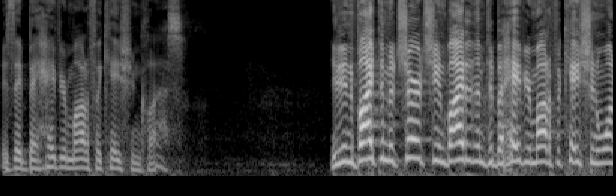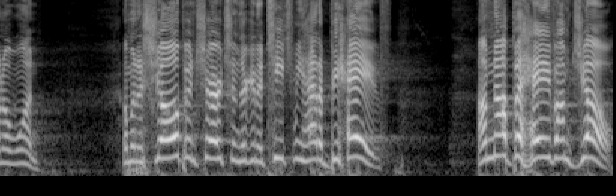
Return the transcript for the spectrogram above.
is a behavior modification class. You didn't invite them to church, you invited them to Behavior Modification 101. I'm going to show up in church and they're going to teach me how to behave. I'm not behave, I'm Joe.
